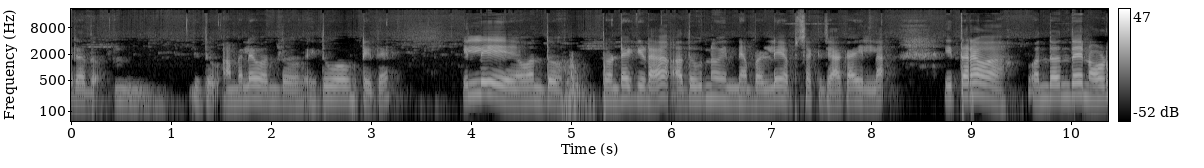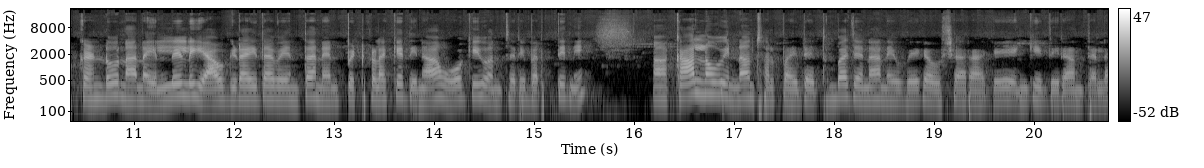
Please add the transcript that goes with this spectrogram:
ಇರೋದು ಇದು ಆಮೇಲೆ ಒಂದು ಇದು ಹೋಗ್ಬಿಟ್ಟಿದೆ. ಇಲ್ಲಿ ಒಂದು ತೊಂಡೆ ಗಿಡ ಅದೂ ಇನ್ನು ಬಳ್ಳಿ ಹಬ್ಸೋಕ್ಕೆ ಜಾಗ ಇಲ್ಲ. ಈ ಥರ ಒಂದೊಂದೇ ನೋಡ್ಕೊಂಡು ನಾನು ಎಲ್ಲೆಲ್ಲಿ ಯಾವ ಗಿಡ ಇದ್ದಾವೆ ಅಂತ ನೆನ್ಪಿಟ್ಕೊಳ್ಳೋಕ್ಕೆ ದಿನ ಹೋಗಿ ಒಂದು ಸರಿ ಬರ್ತೀನಿ. ಕಾಲು ನೋವು ಇನ್ನೊಂದು ಸ್ವಲ್ಪ ಇದೆ. ತುಂಬ ಜನ ನೀವು ಬೇಗ ಹುಷಾರಾಗಿ ಹೆಂಗಿದ್ದೀರಾ ಅಂತೆಲ್ಲ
